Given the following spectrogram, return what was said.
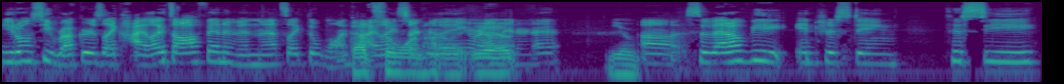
you don't see Rutgers like highlights often, and then that's like the one That's the highlight one circulating highlight, around the internet. Yep. Uh, so that'll be interesting to see.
